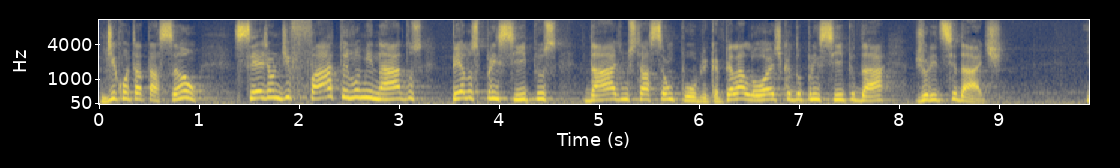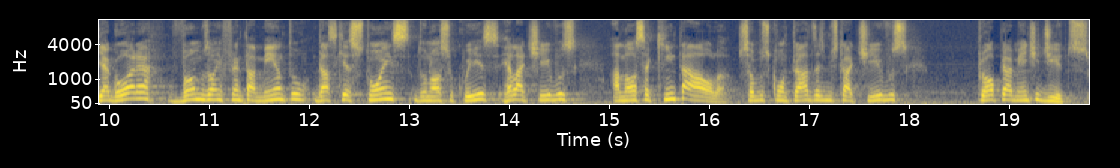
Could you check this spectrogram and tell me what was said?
de contratação sejam de fato iluminados pelos princípios da administração pública, pela lógica do princípio da juridicidade. E agora vamos ao enfrentamento das questões do nosso quiz relativos à nossa quinta aula sobre os contratos administrativos propriamente ditos.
